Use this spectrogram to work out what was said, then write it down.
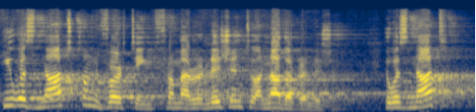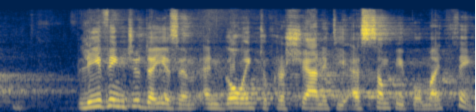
He was not converting from a religion to another religion. He was not leaving Judaism and going to Christianity as some people might think.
